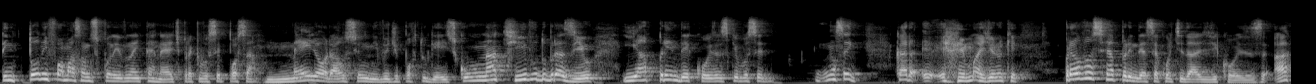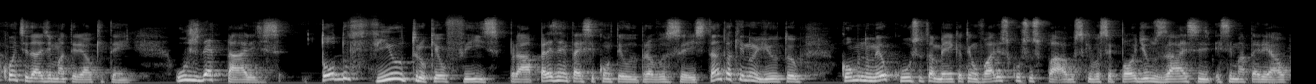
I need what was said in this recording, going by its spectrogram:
Tem toda a informação disponível na internet para que você possa melhorar o seu nível de português com um nativo do Brasil e aprender coisas que você... Não sei, cara, eu imagino que para você aprender essa quantidade de coisas, a quantidade de material que tem, os detalhes, todo o filtro que eu fiz para apresentar esse conteúdo para vocês, tanto aqui no YouTube como no meu curso também, que eu tenho vários cursos pagos que você pode usar esse, esse material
